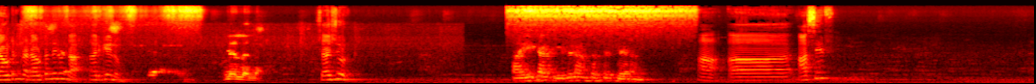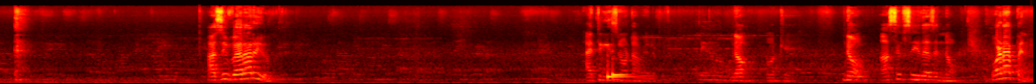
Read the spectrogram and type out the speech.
Doubt ഉണ്ടോ? ഡൗട്ട് എന്തെങ്കിലും ഉണ്ടോ? Shashur Asif? Asif where are you I think he's not available. No, okay. No, Asif says as a no. What happened?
